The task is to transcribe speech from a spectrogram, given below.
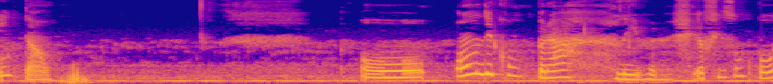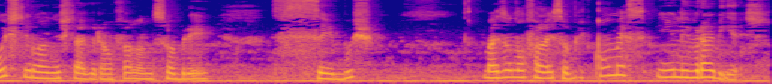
Então, o onde comprar livros? Eu fiz um post lá no Instagram falando sobre sebos, mas eu não falei sobre e-commerce e livrarias.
